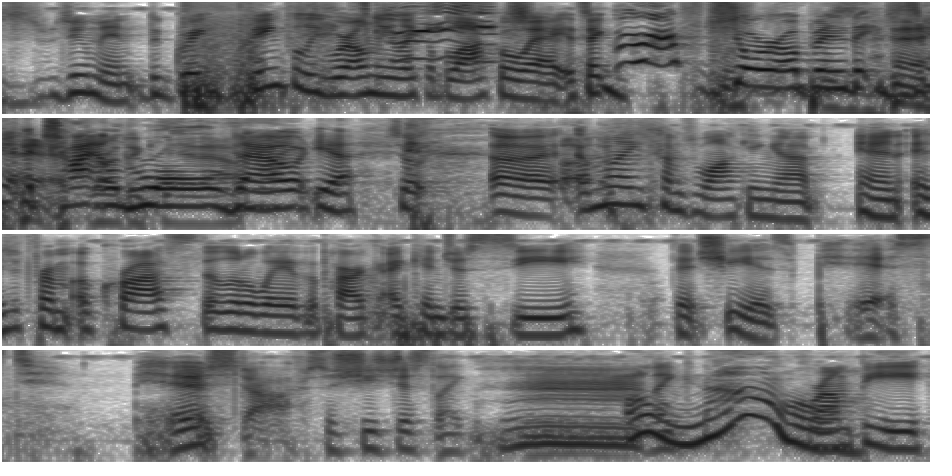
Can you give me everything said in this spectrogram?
zoom in. The great, thankfully we're only like a block away. It's like door opens, they- just a child the kid rolls out. out. Yeah. so uh, Emmeline comes walking up, and as from across the little way of the park, I can just see that she is pissed, pissed off. So she's just like, hmm, Oh like no. grumpy,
